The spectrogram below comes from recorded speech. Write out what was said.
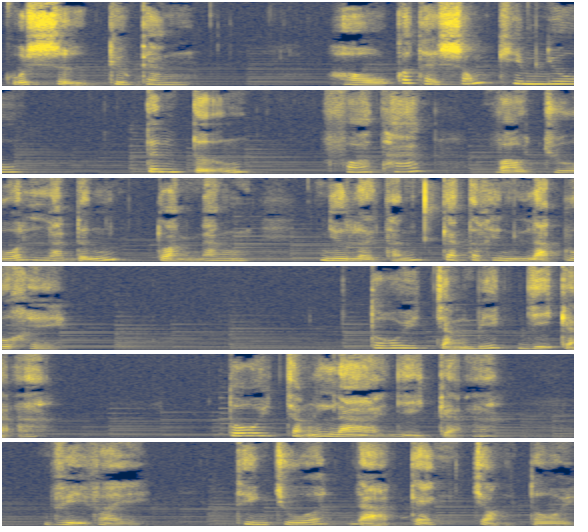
của sự kiêu căng. Hầu có thể sống khiêm nhu, tin tưởng, phó thác vào chúa là đấng toàn năng như lời thánh Catherine Labouré tôi chẳng biết gì cả. Tôi chẳng là gì cả. Vì vậy thiên chúa đã kén chọn tôi.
